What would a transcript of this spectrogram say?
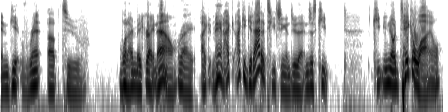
and get rent up to what I make right now Right. I could man I, I could get out of teaching and do that and just keep keep you know take a while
